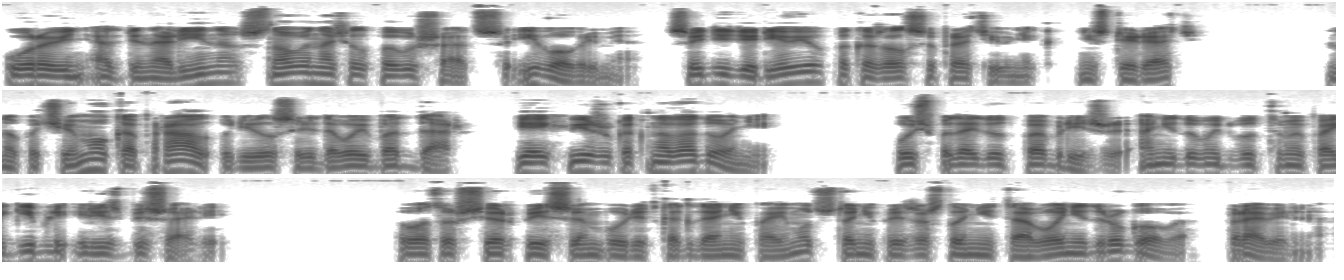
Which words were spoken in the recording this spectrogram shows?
Уровень адреналина снова начал повышаться, и вовремя. Среди деревьев показался противник. Не стрелять, «Но почему, капрал?» — удивился рядовой Баддар. «Я их вижу как на ладони. Пусть подойдут поближе. Они думают, будто мы погибли или сбежали. Вот уж сюрприз им будет, когда они поймут, что не произошло ни того, ни другого. Правильно».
